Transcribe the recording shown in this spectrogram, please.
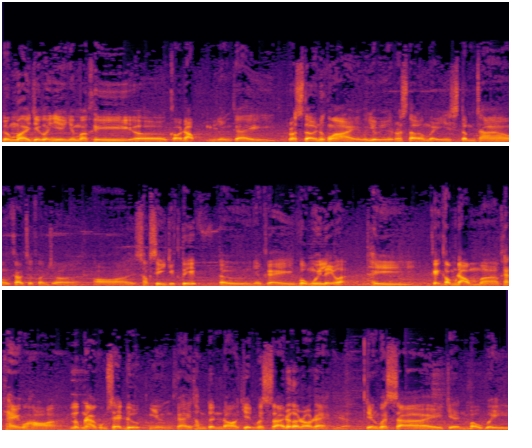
Đúng rồi chưa có nhiều. Nhưng mà khi uh, cò đọc những cái roster nước ngoài ví dụ như roster ở mỹ như Stumptown, Counterculture họ sọc xiên trực tiếp từ những cái vùng nguyên liệu á thì cái cộng đồng mà khách hàng của họ lúc nào cũng sẽ được những cái thông tin đó trên website rất là rõ ràng. Trên website trên bao bì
